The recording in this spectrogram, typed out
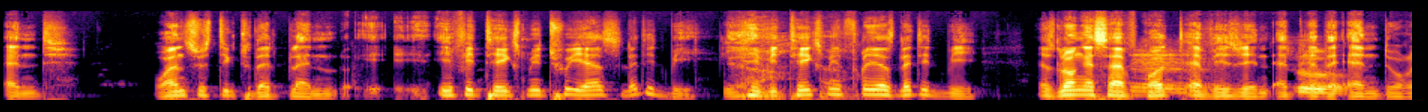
and once you stick to that plan, i- i- if it takes me two years, let it be. If it takes me three years, let it be. As long as I've got a vision at, at the end, or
